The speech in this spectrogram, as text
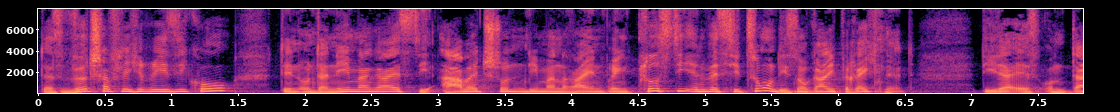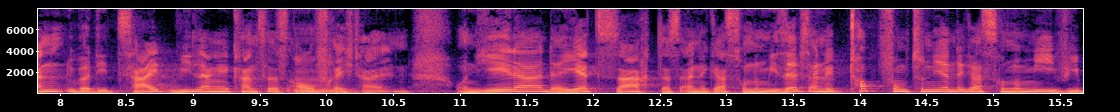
das wirtschaftliche Risiko, den Unternehmergeist, die Arbeitsstunden, die man reinbringt, plus die Investition, die ist noch gar nicht berechnet die da ist. Und dann über die Zeit, wie lange kannst du das aufrechthalten? Und jeder, der jetzt sagt, dass eine Gastronomie, selbst eine top funktionierende Gastronomie wie,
